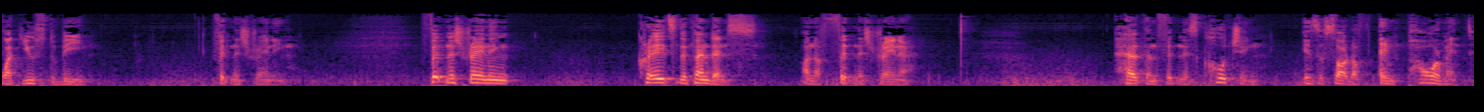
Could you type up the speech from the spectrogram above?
what used to be fitness training. Fitness training creates dependence on a fitness trainer. Health and fitness coaching is a sort of empowerment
